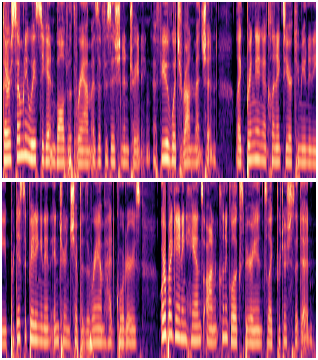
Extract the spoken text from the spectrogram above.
There are so many ways to get involved with RAM as a physician in training, a few of which Ron mentioned, like bringing a clinic to your community, participating in an internship at the RAM headquarters, or by gaining hands on clinical experience like Pratishta did.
